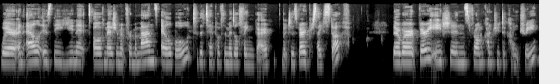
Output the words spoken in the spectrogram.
where an ell is the unit of measurement from a man's elbow to the tip of the middle finger, which is very precise stuff. There were variations from country to country,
